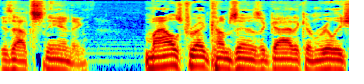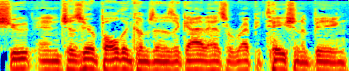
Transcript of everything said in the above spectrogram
is outstanding. Myles Dread comes in as a guy that can really shoot, and Jasir Bolton comes in as a guy that has a reputation of being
